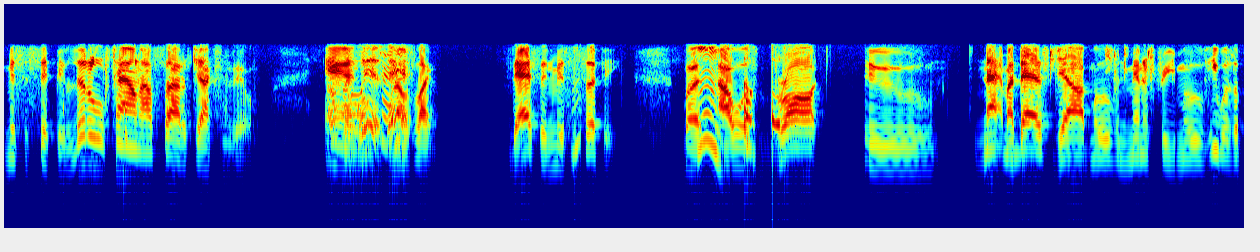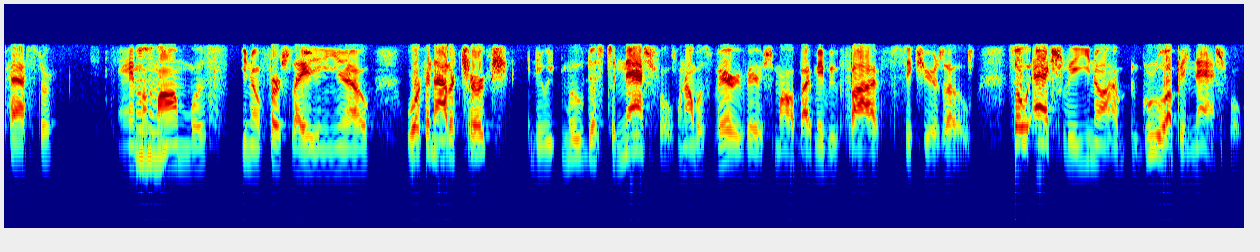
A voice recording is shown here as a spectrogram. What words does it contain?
Mississippi, little town outside of Jacksonville. And Okay, where's I was like, that's in Mississippi. But Hmm. I was brought to not my dad's job move and ministry move. He was a pastor, and my Mhm. mom was, you know, first lady. You know, working out of church. And they moved us to Nashville when I was very, very small, about maybe five, six years old. So actually, you know, I grew up in Nashville.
